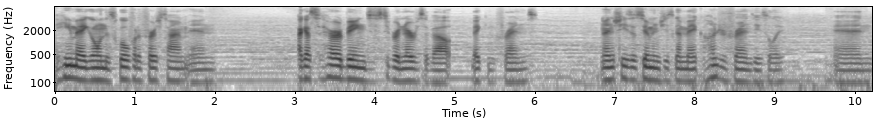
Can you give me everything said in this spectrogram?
Hime going to school for the first time and I guess her being just super nervous about making friends. And she's assuming she's gonna make 100 friends easily. And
